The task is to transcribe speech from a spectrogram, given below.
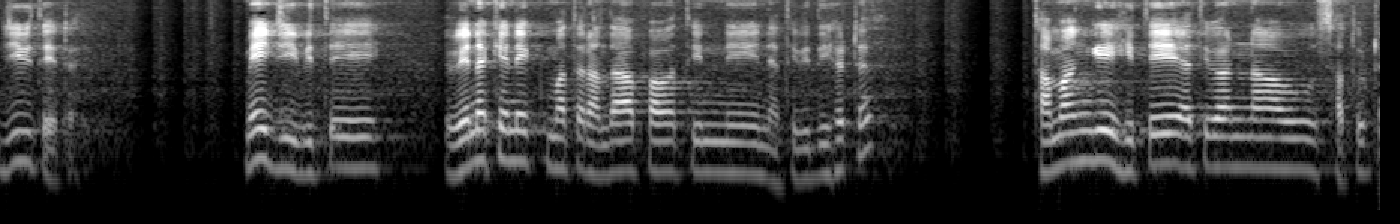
ජීවිතයට. මේ ජීවිතයේ වෙන කෙනෙක් මත රඳා පවතින්නේ නැති විදිහට තමන්ගේ හිතේ ඇතිවන්නා වූ සතුට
